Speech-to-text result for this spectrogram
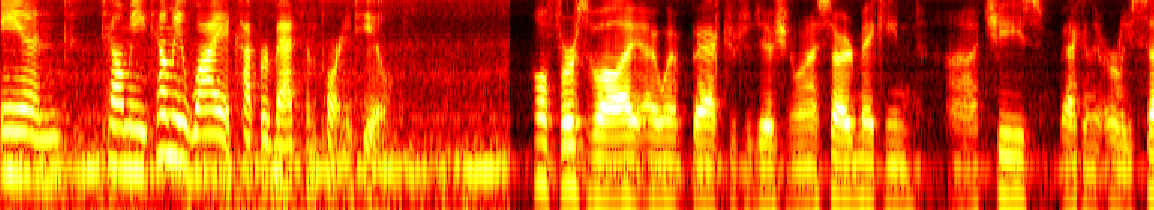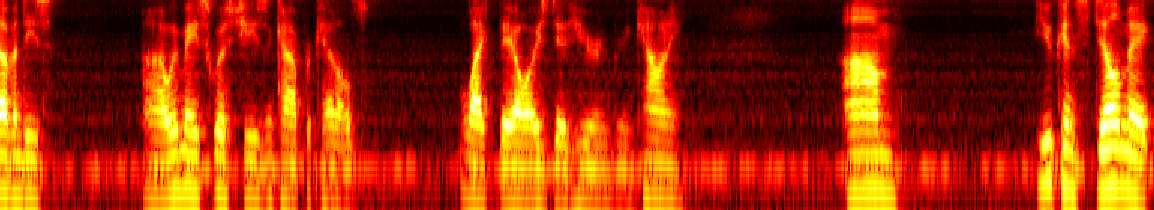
And tell me, tell me why a copper vat's important to you. Well, first of all, I, I went back to tradition. When I started making uh, cheese back in the early 70s, uh, we made Swiss cheese in copper kettles like they always did here in Green County. Um, you can still make,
